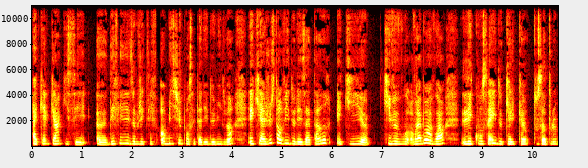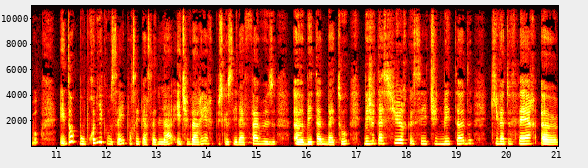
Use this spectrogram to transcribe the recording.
à quelqu'un qui s'est défini des objectifs ambitieux pour cette année 2020 et qui a juste envie de les atteindre et qui qui veut vraiment avoir les conseils de quelqu'un, tout simplement. Et donc, mon premier conseil pour ces personnes-là, et tu vas rire puisque c'est la fameuse euh, méthode bateau, mais je t'assure que c'est une méthode qui va te faire, euh,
